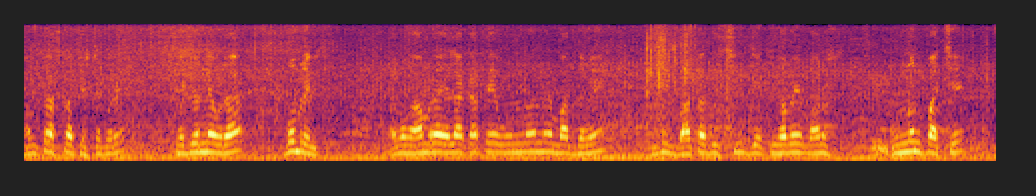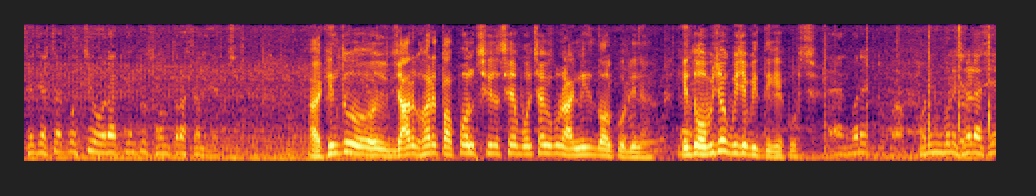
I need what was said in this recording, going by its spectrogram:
সন্ত্রাস করার চেষ্টা করে সেই জন্য ওরা বোম রেখেছে। এবং আমরা এলাকাতে উন্নয়নের মাধ্যমে দিদির বার্তা দিচ্ছি যে কীভাবে মানুষ উন্নয়ন পাচ্ছে সেই চেষ্টা করছি ওরা কিন্তু সন্ত্রাস চালিয়ে যাচ্ছে। কিন্তু যার ঘরে তপন ছিল সে বলছে আমি কোনো রাজনীতি দল করি না। কিন্তু অভিযোগ বিজেপির দিকে করছে। একবারে ফরিং বলে ছেড়ে আছে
